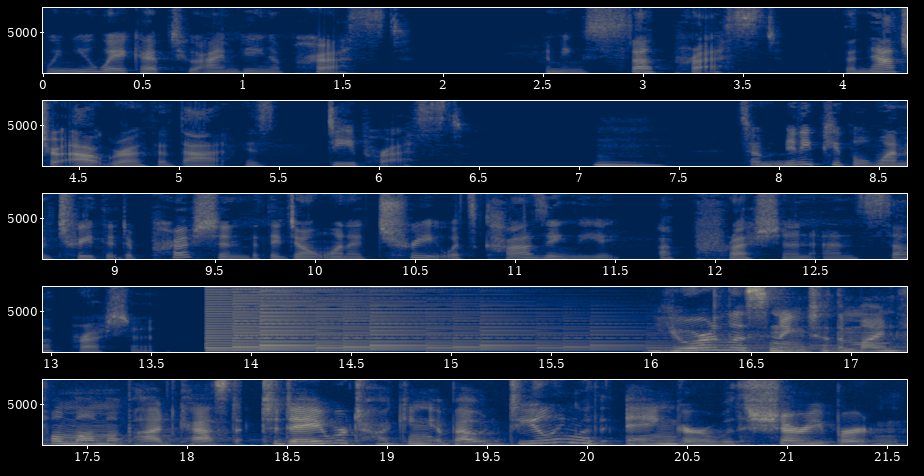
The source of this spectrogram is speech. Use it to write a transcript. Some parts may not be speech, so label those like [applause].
when you wake up to I'm being oppressed, I'm being suppressed, the natural outgrowth of that is depressed. Hmm. So many people want to treat the depression, but they don't want to treat what's causing the oppression and suppression. You're listening to the Mindful Mama podcast. Today we're talking about dealing with anger with Cherie Burton.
